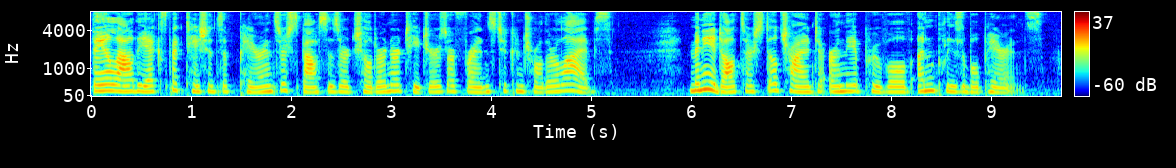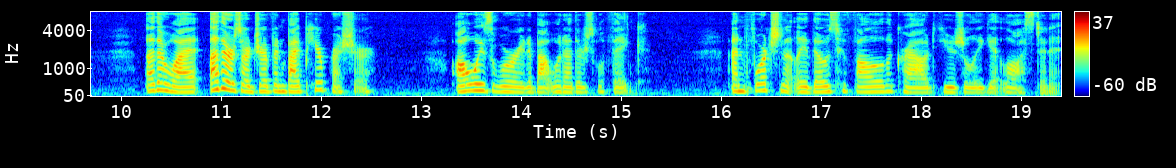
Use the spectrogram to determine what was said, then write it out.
They allow the expectations of parents or spouses or children or teachers or friends to control their lives. Many adults are still trying to earn the approval of unpleasable parents. Otherwise, others are driven by peer pressure, always worried about what others will think. Unfortunately, those who follow the crowd usually get lost in it.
